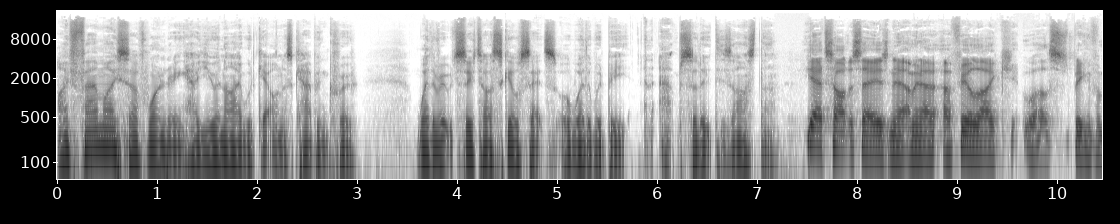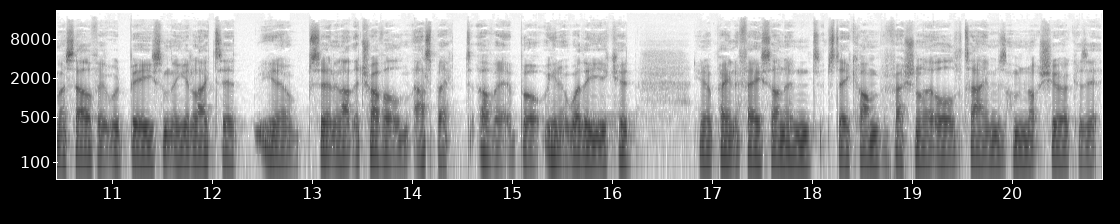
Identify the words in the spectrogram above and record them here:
I found myself wondering how you and I would get on as cabin crew, whether it would suit our skill sets or whether it would be an absolute disaster. Yeah, it's hard to say, isn't it? I mean, I, I, feel like, well, speaking for myself, it would be something you'd like to, you know, certainly like the travel aspect of it, but, you know, whether you could, you know, paint a face on and stay calm and professional at all times, I'm not sure because it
